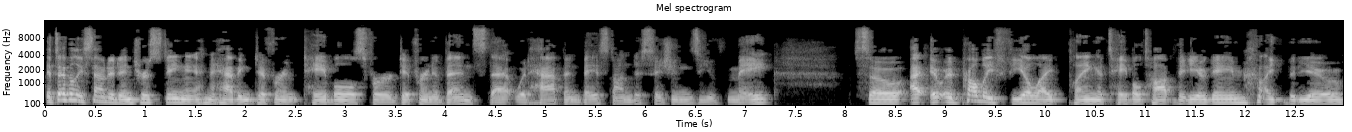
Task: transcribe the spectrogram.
it definitely sounded interesting and having different tables for different events that would happen based on decisions you've made. So I, it would probably feel like playing a tabletop video game, like video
